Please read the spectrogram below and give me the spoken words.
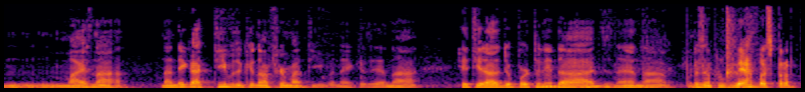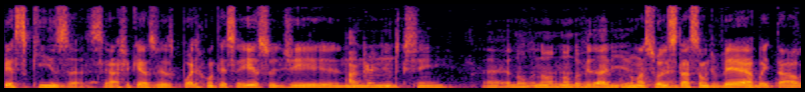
mais na, na negativa do que na afirmativa, né? Quer dizer, na retirada de oportunidades, né? Na... Por exemplo, verbas para pesquisa. Você acha que às vezes pode acontecer isso? De... Acredito que sim. É, eu não, não, não, duvidaria. Numa né? solicitação né? de verba e tal,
